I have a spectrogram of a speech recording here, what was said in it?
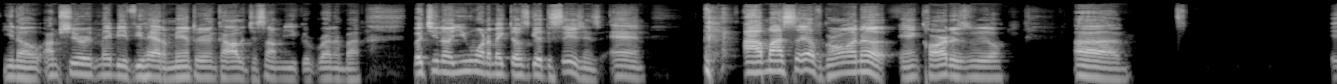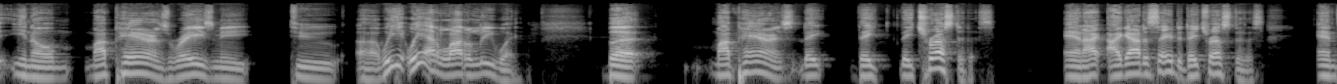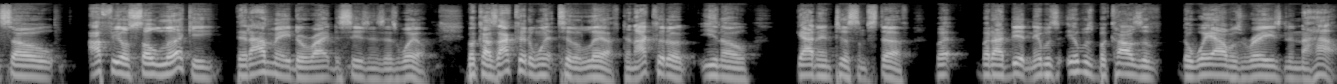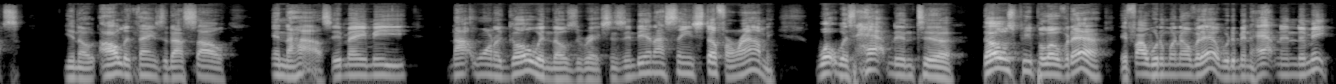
you know i'm sure maybe if you had a mentor in college or something you could run it by but you know you want to make those good decisions and i myself growing up in cartersville uh it- you know my parents raised me to uh we we had a lot of leeway but my parents they they they trusted us and I, I got to say that they trusted us. And so I feel so lucky that I made the right decisions as well because I could have went to the left and I could have, you know, got into some stuff, but but I didn't. It was it was because of the way I was raised in the house. You know, all the things that I saw in the house. It made me not want to go in those directions. And then I seen stuff around me. What was happening to those people over there, if I would have went over there, would have been happening to me.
